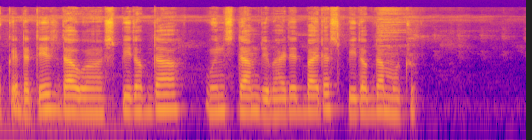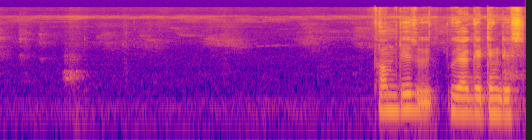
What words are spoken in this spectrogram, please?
Okay that is the uh, speed of the winch drum divided by the speed of the motor. From this we, we are getting this.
